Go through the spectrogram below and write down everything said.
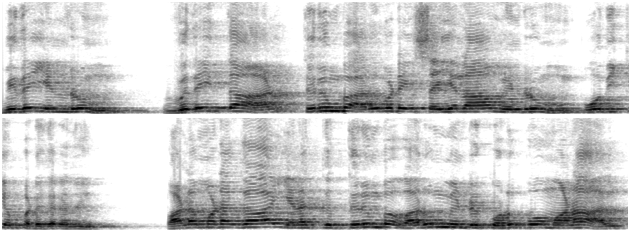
விதை என்றும் விதைத்தால் திரும்ப அறுவடை செய்யலாம் என்றும் போதிக்கப்படுகிறது. பல மடங்காய் எனக்கு திரும்ப வரும் என்று கொடுப்போமானால்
